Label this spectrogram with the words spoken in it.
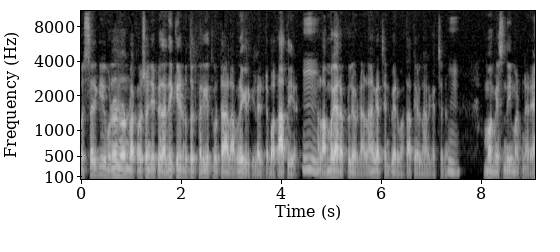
వచ్చేసరికి ఉండండి ఉండండి ఒక నిమిషం చెప్పేది. అదే కిరీటంతో పరిగెత్తుకుంటా వాళ్ళ అమ్మ దగ్గరికి వెళ్ళాడంట మా తాతయ్య. వాళ్ళ అమ్మగారు ఒక్కలే ఉండే. వాళ్ళ నాన్నగారు చనిపోయారు. మా తాతయ్య వాళ్ళ నాన్నగారు మ్మ్. అమ్మ మిషన్ తీయమంటున్నారా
